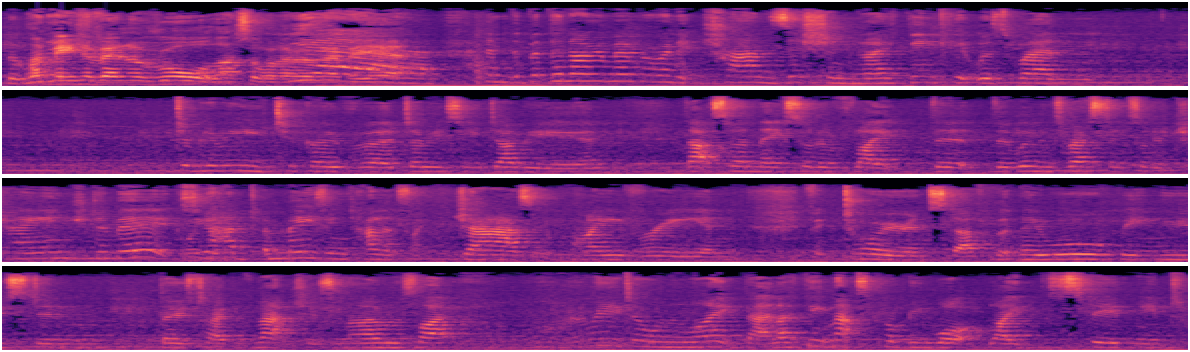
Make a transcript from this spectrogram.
But My main event of Raw, that's the one I remember, yeah. and but then I remember when it transitioned, and I think it was when WWE took over WCW, and that's when they sort of like the, the women's wrestling sort of changed a bit. Because you had amazing talents like Jazz and Ivory and Victoria and stuff, but they were all being used in those type of matches, and I was like, really don't want to like that. And I think that's probably what like steered me into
